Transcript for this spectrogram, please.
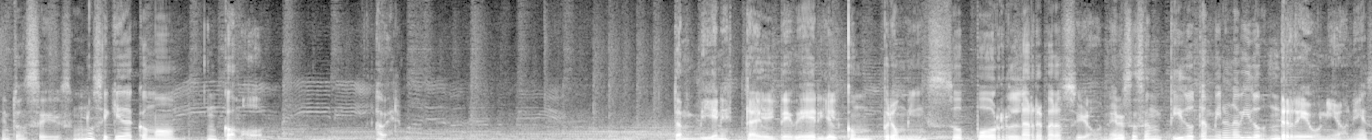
Entonces uno se queda como incómodo. A ver. También está el deber y el compromiso por la reparación. En ese sentido, también han habido reuniones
